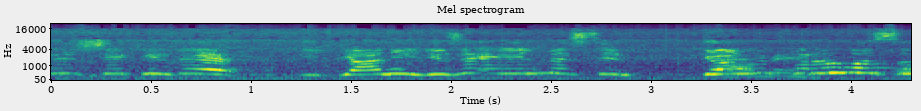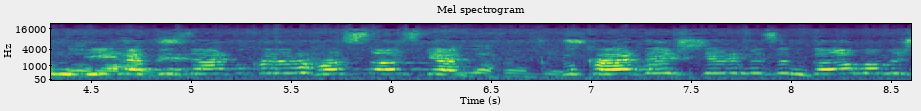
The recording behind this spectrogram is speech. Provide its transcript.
bir şekilde yani yüzü eğilmesin, gönlü kırılmasın diye bizler bu kadar hassasken bu kardeşlerimizin doğmamış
